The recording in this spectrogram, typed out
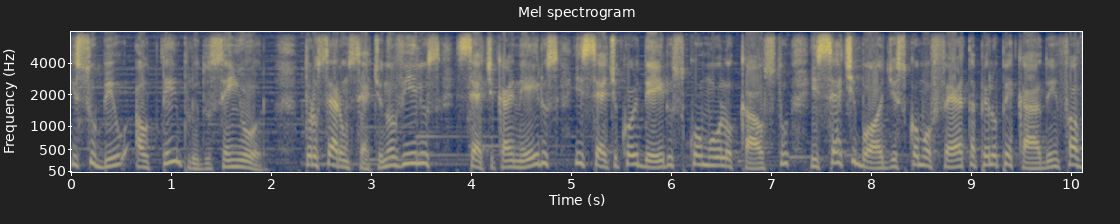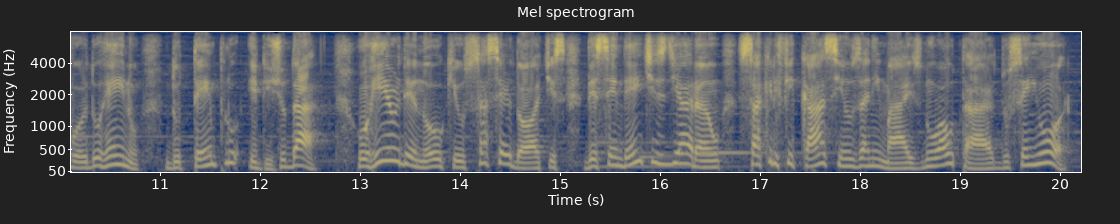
e subiu ao templo do Senhor. Trouxeram sete novilhos, sete carneiros e sete cordeiros como holocausto e sete bodes como oferta pelo pecado em favor do reino, do templo e de Judá. O rei ordenou que os sacerdotes, descendentes de Arão, sacrificassem os animais no altar do Senhor.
